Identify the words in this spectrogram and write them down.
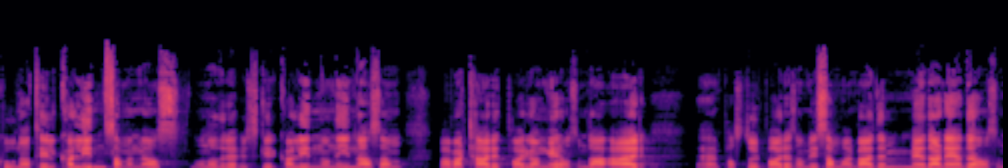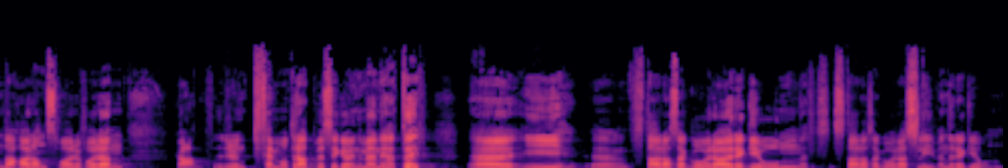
kona til Kalin sammen med oss. Noen av dere husker Kalin og Nina, som har vært her et par ganger, og som da er eh, pastorparet som vi samarbeider med der nede, og som da har ansvaret for en ja, rundt 35 sigøynermenigheter. Eh, i eh, Stara Zagora-regionen, Stara Zagora-Sliven-regionen.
